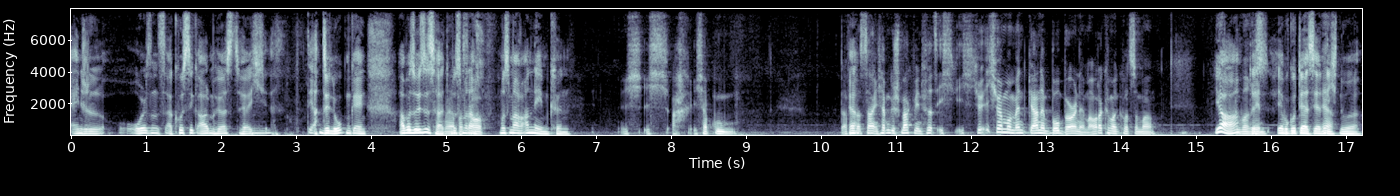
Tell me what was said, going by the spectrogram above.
Angel Olsens Akustikalben hörst, höre ich die Antilopengang. Aber so ist es halt. Ja, muss, man auch, auf. muss man auch annehmen können. Ich, ich, ach, ich habe einen. Darf man Ja. das sagen? Ich habe einen Geschmack wie ein 40. Ich, ich, ich höre im Moment gerne Bo Burnham, aber da können wir kurz nochmal. Ja, Drüber das, reden. ja, aber gut, der ist ja, Ja. nicht nur,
